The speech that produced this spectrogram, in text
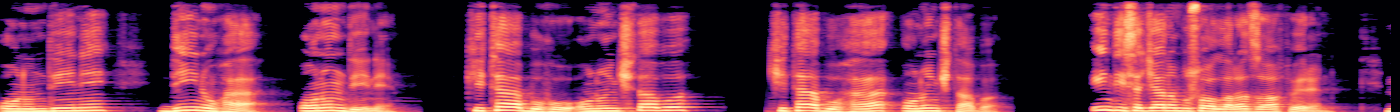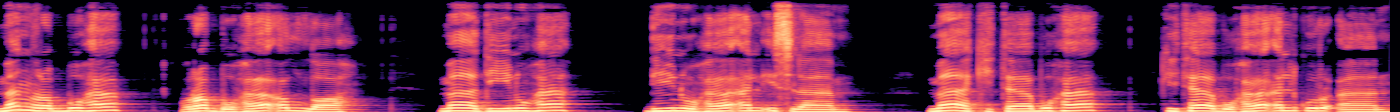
onun dini, dinuhə onun dini. Kitabuhu onun kitabı, kitabuhə onun kitabı. İndi isə gəlin bu suallara cavab verin. Mən rabbuhə, rabbuhə Allah. Mə dinuhə, dinuhə əl-İslam. Mə kitabuhə, kitabuhə əl-Qur'an.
